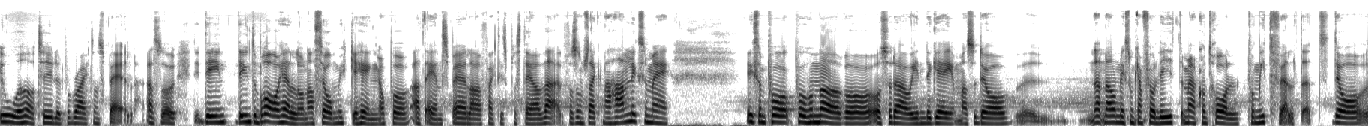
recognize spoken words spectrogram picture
oerhört tydligt på Brightons spel. Alltså det, det, är, det är inte bra heller när så mycket hänger på att en spelare faktiskt presterar väl. För som sagt när han liksom är liksom på, på humör och, och sådär och in the game, alltså då eh, när, när de liksom kan få lite mer kontroll på mittfältet, då,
